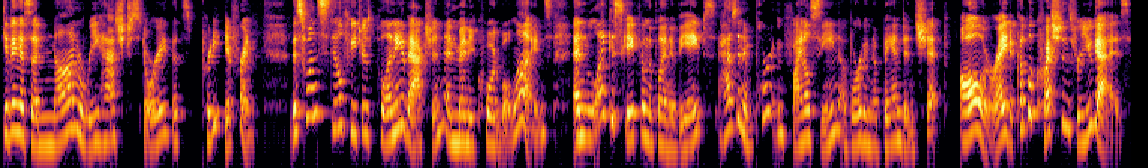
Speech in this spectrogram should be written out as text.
giving us a non rehashed story that's pretty different. This one still features plenty of action and many quotable lines, and like Escape from the Planet of the Apes, has an important final scene aboard an abandoned ship. Alright, a couple questions for you guys.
